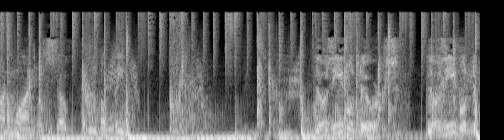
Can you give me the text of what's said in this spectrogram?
911 was so unbelievable. Those evildoers. Those evildoers.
